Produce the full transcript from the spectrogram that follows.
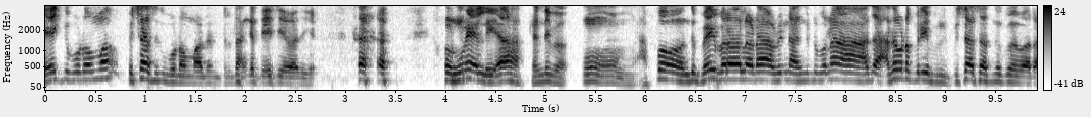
பேய்க்கு போடுவோமா பிசாசுக்கு போடுவோமான்ட்டு தாங்க தேசியவாதிகள். உண்மையா இல்லையா கண்டிப்பா. ம். அப்போ வந்து பேய் பரவாயில்லடா அப்படின்னு அங்கிட்டு போனா அது அதை விட பெரிய பிசாசு வந்து வர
